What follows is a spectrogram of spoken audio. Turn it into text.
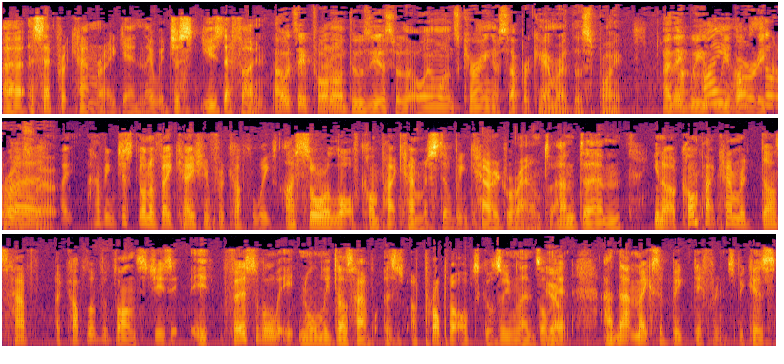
uh, a separate camera again. They would just use their phone. I would say photo Uh, enthusiasts are the only ones carrying a separate camera at this point. I think we we've I already saw, crossed uh, that. I, having just gone on vacation for a couple of weeks, I saw a lot of compact cameras still being carried around, and um, you know, a compact camera does have a couple of advantages. It, it first of all, it normally does have a proper optical zoom lens on Yep. it, and that makes a big difference because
